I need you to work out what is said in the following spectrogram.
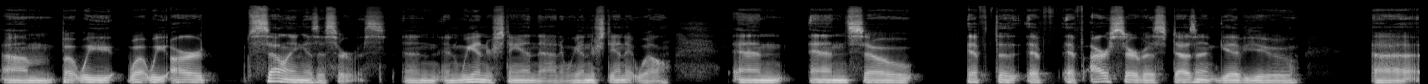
Um, but we, what we are selling is a service, and and we understand that, and we understand it well, and and so if the if if our service doesn't give you uh,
